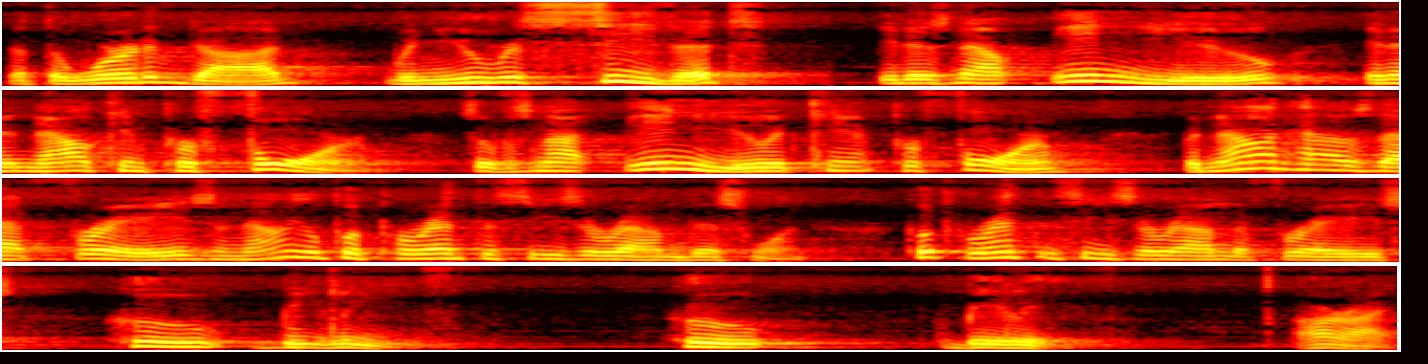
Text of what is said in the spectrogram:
That the Word of God, when you receive it, it is now in you and it now can perform. So if it's not in you, it can't perform. But now it has that phrase, and now you'll put parentheses around this one. Put parentheses around the phrase, who believe. Who believe. All right.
